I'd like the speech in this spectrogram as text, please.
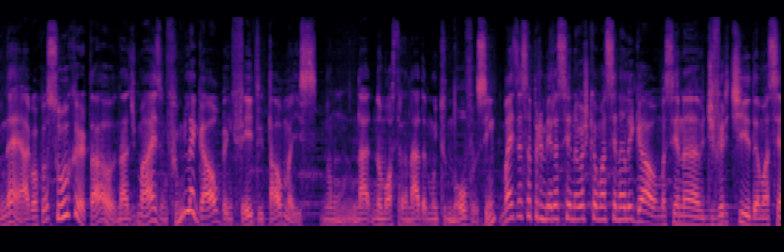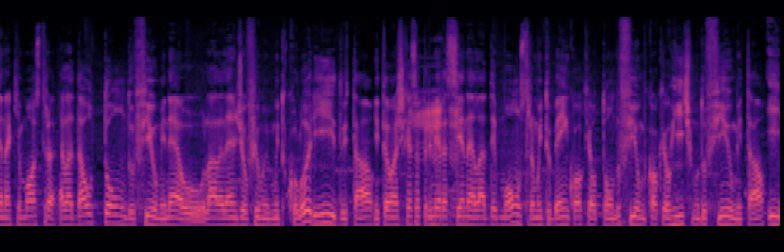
né? Água com açúcar e tal, nada demais. É um filme legal, bem feito e tal, mas não, na- não mostra nada muito novo, assim. Mas essa primeira cena eu acho que é uma cena legal, uma cena divertida, uma cena que mostra, ela dá o tom do filme, né? O La La Land é um filme muito colorido e tal. Então eu acho que essa primeira cena ela demonstra muito bem qual que é o tom do filme, qual que é o ritmo do filme e tal. E,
